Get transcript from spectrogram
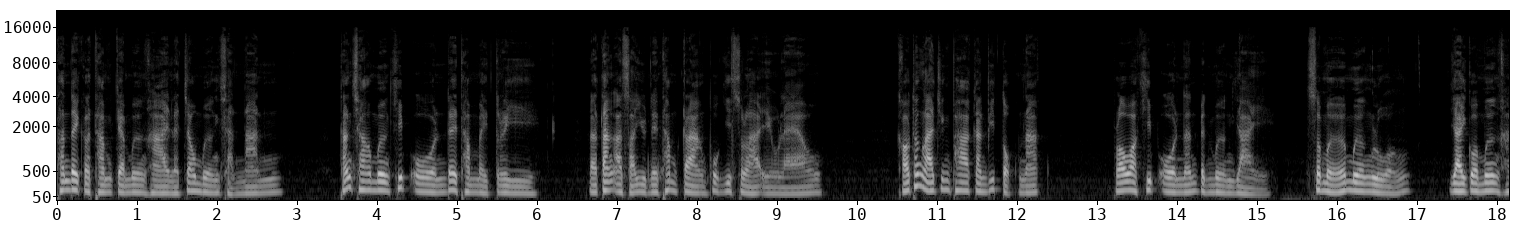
ท่านได้กระทำแก่เมืองไฮและเจ้าเมืองฉันนั้น ทั้งชาวเมืองคิปโอนได้ทำไมตรี และตั้งอาศัยอยู่ในถ้ำกลางพวกยิสราเอลแล้ว เขาทั้งหลายจึงพากันวิตกนัก ราะว่าคิปโอนนั้นเป็นเมืองใหญ่ เสมอเมืองหลวง ใหญ่กว่าเมืองไฮ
